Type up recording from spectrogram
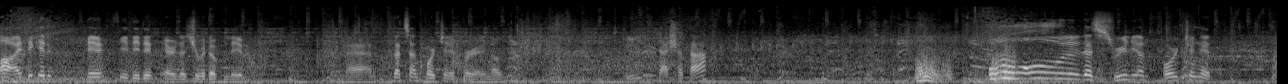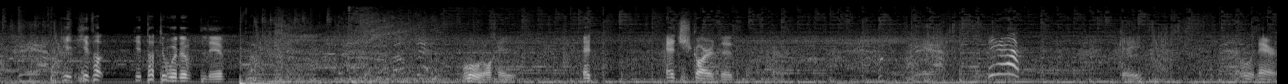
Uh, I think it, if he didn't air that, she would have lived. Man, that's unfortunate for. Okay, dash attack. Ooh, that's really unfortunate. He, he thought he thought he would have lived. Oh, okay. Ed edge guarded. Yeah. Okay. Oh, Nair.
